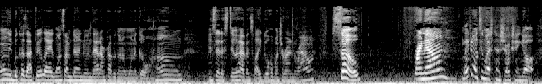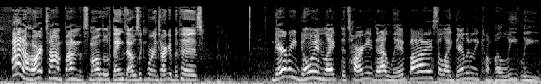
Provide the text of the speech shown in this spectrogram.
only because I feel like once I'm done doing that, I'm probably gonna want to go home instead of still having to like do a whole bunch of running around. So right now, they're doing too much construction, y'all. I had a hard time finding the small little things I was looking for in Target because they're redoing like the Target that I live by. So like they're literally completely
